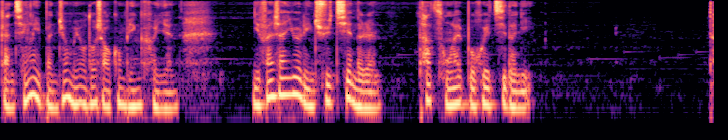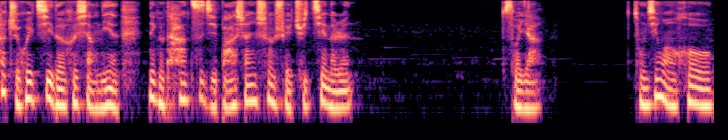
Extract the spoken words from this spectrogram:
感情里本就没有多少公平可言，你翻山越岭去见的人，他从来不会记得你。他只会记得和想念那个他自己跋山涉水去见的人，所以啊，从今往后，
